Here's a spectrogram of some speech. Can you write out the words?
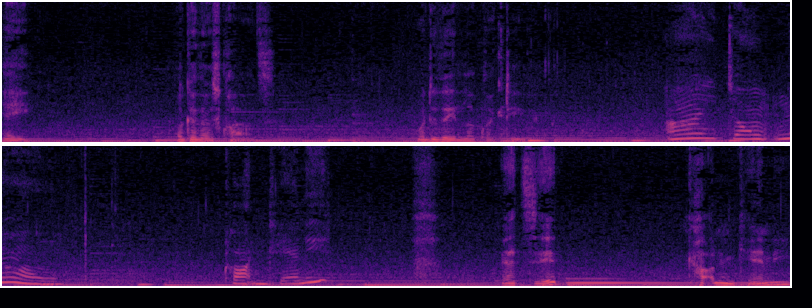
Hey, look at those clouds. What do they look like to you? I don't know. Cotton candy? That's it? Cotton candy?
